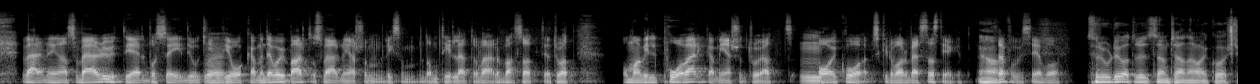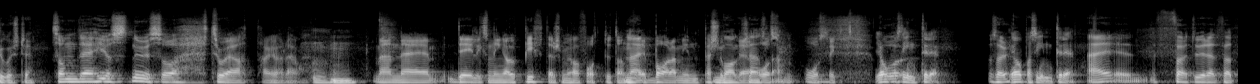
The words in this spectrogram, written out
värvningarna så väl ut i Elbo Seidi och Kim Pioka. Men det var ju Bartos värvningar som liksom de tillät att värva. Så att jag tror att om man vill påverka mer så tror jag att mm. AIK skulle vara det bästa steget. Ja. Sen får vi se vad... Tror du att Rydström tränar AIK 2023? Som det är just nu så tror jag att han gör det. Mm. mm. Men eh, det är liksom inga uppgifter som jag har fått utan Nej. det är bara min personliga ås åsikt. Jag hoppas inte det. Jag hoppas inte det. Nej, för att du är rädd för att,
